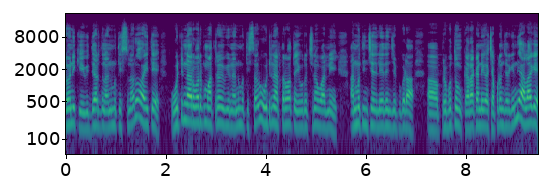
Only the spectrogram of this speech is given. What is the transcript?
లోనికి విద్యార్థులను అనుమతిస్తున్నారు. అయితే ఒకటిన్నర వరకు మాత్రమే వీరిని అనుమతిస్తారు. ఒకటిన్నర తర్వాత ఎవరు వచ్చినా వారిని అనుమతించేది లేదని చెప్పి కూడా ప్రభుత్వం కరాఖండిగా చెప్పడం జరిగింది. అలాగే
